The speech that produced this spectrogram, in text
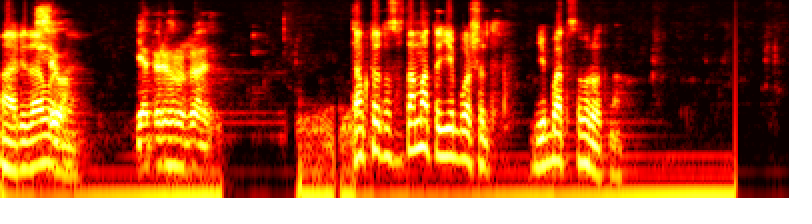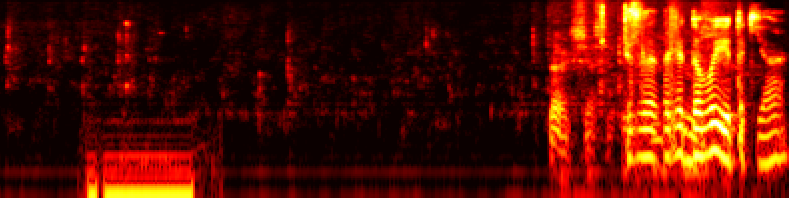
А, рядовой. Да. Я перегружаюсь. Там кто-то с автомата ебошит. Ебаться в рот, нахуй. Так, сейчас. Что за рядовые такие, а?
